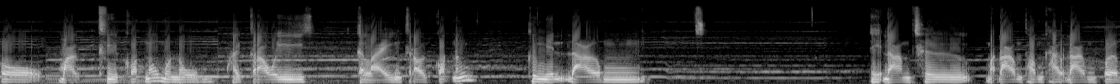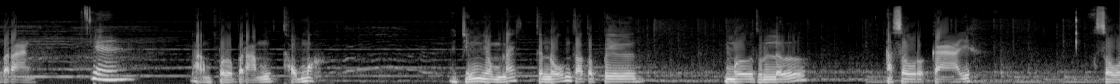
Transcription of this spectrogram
ក៏បើកទ្វារគាត់មកមកនោមហើយក្រោយកន្លែងក្រោយគាត់ហ្នឹងគឺមានដើមនេះដើមឈើមួយដើមធំខៅដើមពើបារាំងចា ដើមពើបារាំងធំហ៎អញ្ចឹងខ្ញុំនេះទៅនោមតទៅពេលមើលទៅលើអសូរកាយអសូរ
